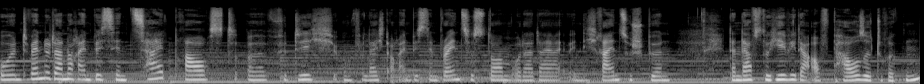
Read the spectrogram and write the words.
Und wenn du dann noch ein bisschen Zeit brauchst äh, für dich, um vielleicht auch ein bisschen brainstormen oder da in dich reinzuspüren, dann darfst du hier wieder auf Pause drücken.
